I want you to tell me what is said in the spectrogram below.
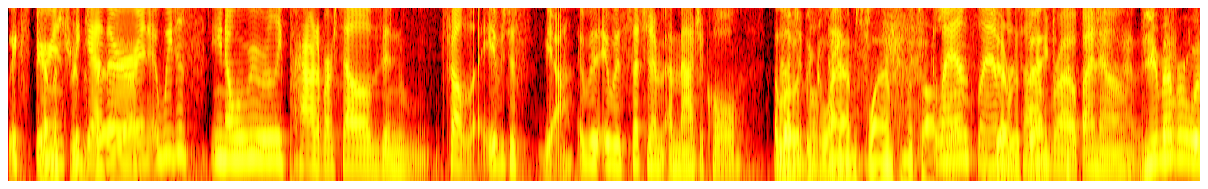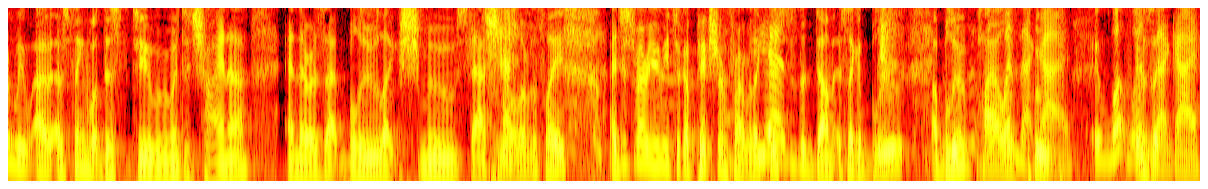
experience Chemistry was there, together, yeah. and we just, you know, we were really proud of ourselves, and felt it was just, yeah, it was, it was such a, a magical. I love it. The glam thing. slam from the top glam rope. slam Did you on ever the top think? rope. I know. Do you great. remember when we? I I was thinking about this too. When we went to China, and there was that blue like shmoo statue all over the place. I just remember you and me took a picture in front. We're like, Yes. "This is the dumb." It's like a blue, a blue pile what was of that poop. guy? What was, was that like- guy?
